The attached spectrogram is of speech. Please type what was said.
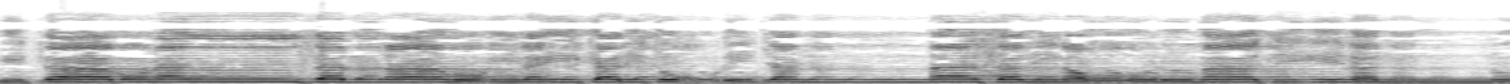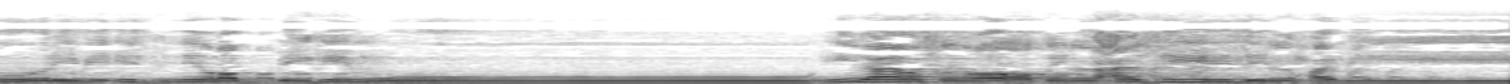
كتاب أنزلناه إليك لتخرج الناس من الظلمات إلى النور بإذن ربهم إلى صراط العزيز الحميد.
